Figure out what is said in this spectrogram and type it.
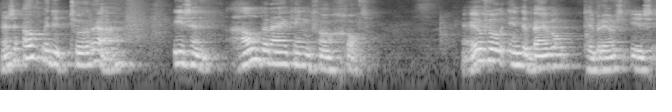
En dus ook met de Torah is een handreiking van God. Heel veel in de Bijbel, het Hebreeuws, is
